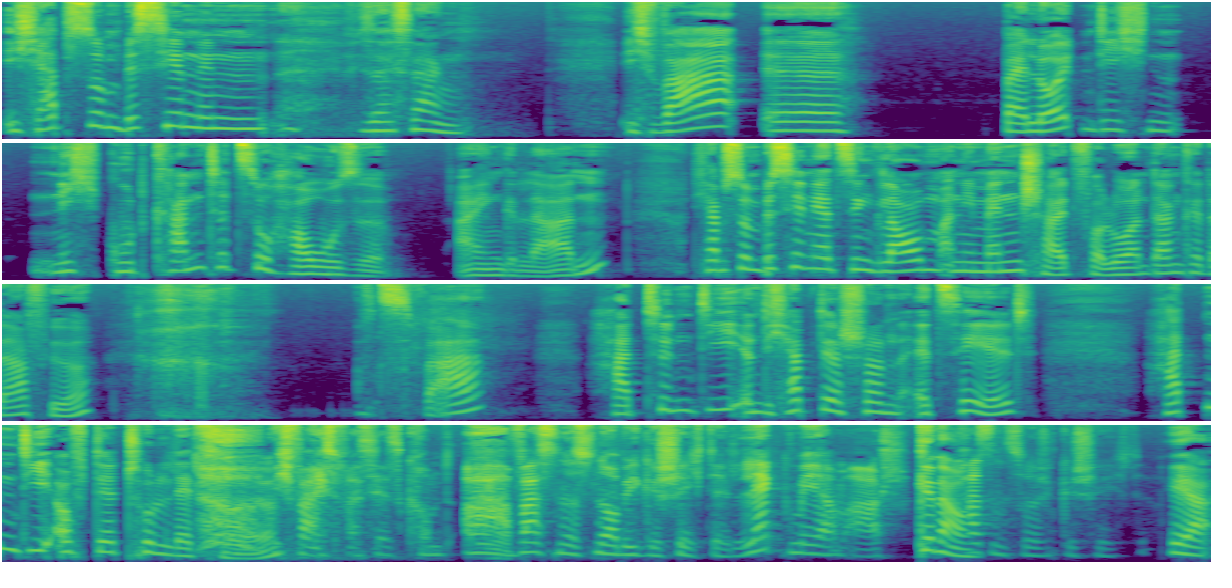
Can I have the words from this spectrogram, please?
ich habe so ein bisschen den, wie soll ich sagen, ich war äh, bei Leuten, die ich nicht gut kannte, zu Hause eingeladen. Ich habe so ein bisschen jetzt den Glauben an die Menschheit verloren. Danke dafür. Und zwar hatten die, und ich habe dir schon erzählt, hatten die auf der Toilette, Ich weiß, was jetzt kommt. Ah, was eine Snobby-Geschichte. Leck mir am Arsch. Genau. Passend zur Geschichte. ja,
